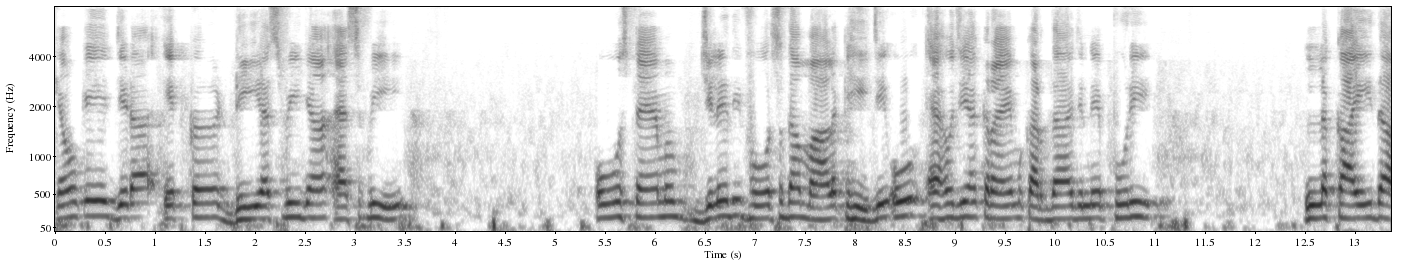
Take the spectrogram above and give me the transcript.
ਕਿਉਂਕਿ ਜਿਹੜਾ ਇੱਕ ਡੀਐਸਪੀ ਜਾਂ ਐਸਪੀ ਉਸ ਟਾਈਮ ਜ਼ਿਲ੍ਹੇ ਦੀ ਫੋਰਸ ਦਾ ਮਾਲਕ ਹੀ ਜੇ ਉਹ ਇਹੋ ਜਿਹਾ ਕ੍ਰਾਈਮ ਕਰਦਾ ਹੈ, ਜਿਹਨੇ ਪੂਰੀ ਲਕਾਈ ਦਾ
